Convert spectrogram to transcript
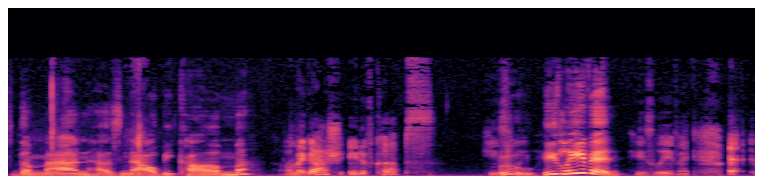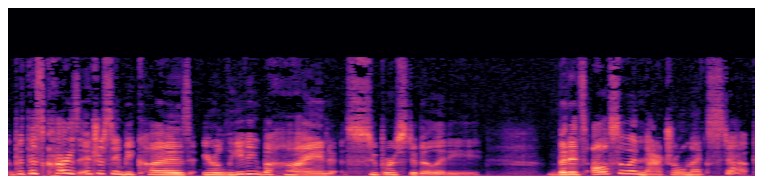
The man has now become. Oh my gosh, Eight of Cups. He's le- he's leaving. he's leaving. Uh, But this card is interesting because you're leaving behind super stability. But it's also a natural next step.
